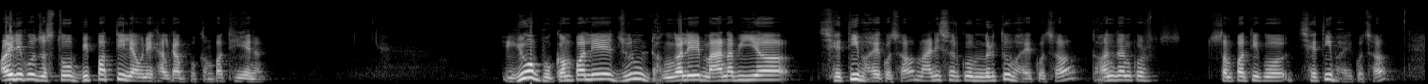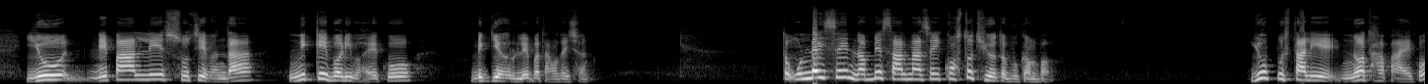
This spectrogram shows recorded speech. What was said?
अहिलेको जस्तो विपत्ति ल्याउने खालका भूकम्प थिएनन्। यो भूकम्पले जुन ढङ्गले मानवीय क्षति भएको छ मानिसहरूको मृत्यु भएको छ धनजनको सम्पत्तिको क्षति भएको छ। यो नेपालले सोचेभन्दा निकै बढी भएको विज्ञहरूले बताउँदैछन्। त उन्नाइस सय नब्बे सालमा चाहिँ कस्तो थियो त भूकम्प? यो पुस्ताले नथाहा पाएको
